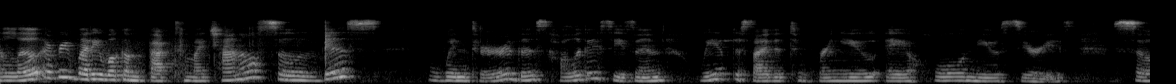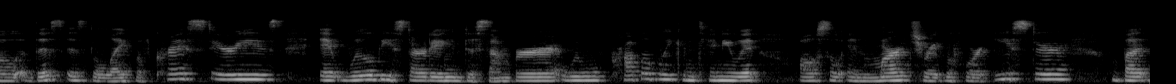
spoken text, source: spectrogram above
Hello everybody, welcome back to my channel. So this winter, this holiday season, we have decided to bring you a whole new series. So this is the Life of Christ series. It will be starting December. We will probably continue it also in March, right before Easter. But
